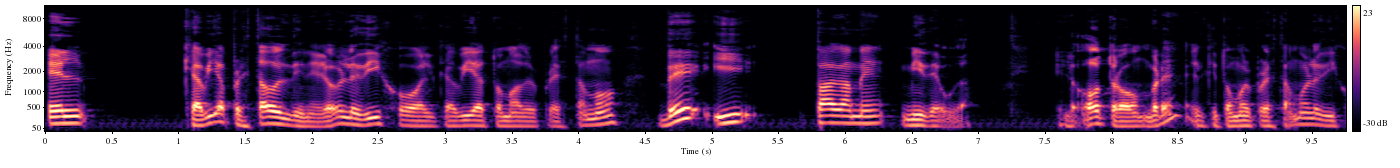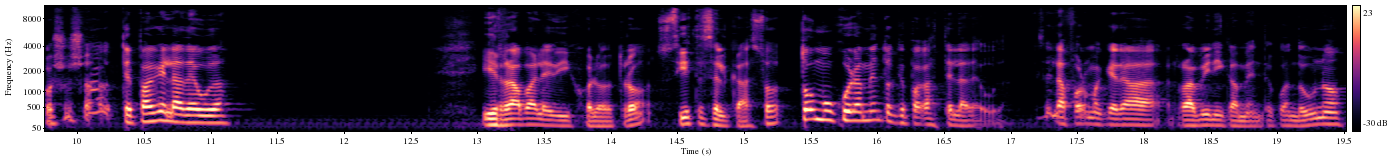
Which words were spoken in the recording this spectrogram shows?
el que había prestado el dinero le dijo al que había tomado el préstamo, ve y págame mi deuda. El otro hombre, el que tomó el préstamo, le dijo, yo ya te pagué la deuda. Y Raba le dijo al otro, si este es el caso, toma un juramento que pagaste la deuda. Esa es la forma que era rabínicamente. Cuando uno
